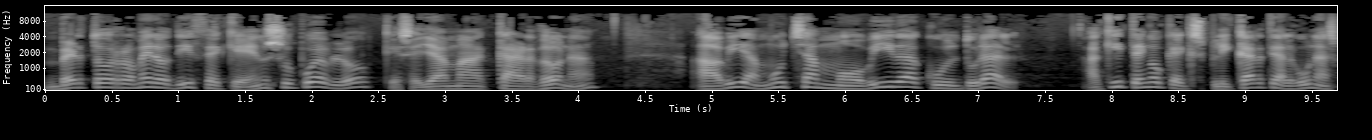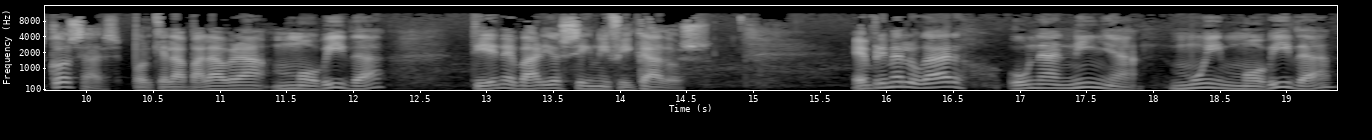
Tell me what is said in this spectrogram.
Berto Romero dice que en su pueblo, que se llama Cardona, había mucha movida cultural. Aquí tengo que explicarte algunas cosas, porque la palabra movida tiene varios significados. En primer lugar, una niña muy movida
